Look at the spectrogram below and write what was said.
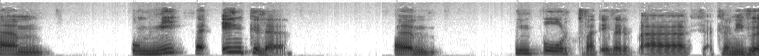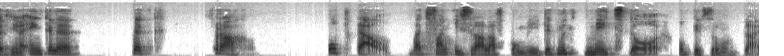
Ehm um, om nie 'n enkele ehm um, import whatever uh, ek kry nie woord nie, 'n enkele stuk vrag optel wat van Israel afkom nie. Dit moet net daar op die front bly.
